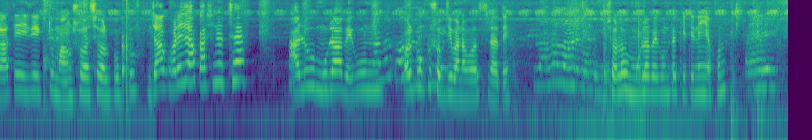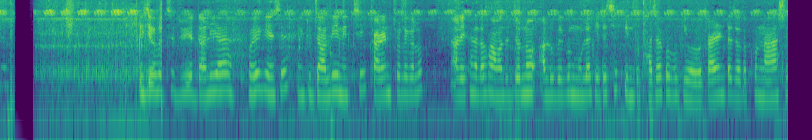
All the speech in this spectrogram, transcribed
রাতে এই যে একটু মাংস আছে, অল্প একটু। যাও, ঘরে যাও, কাশি হচ্ছে। আলু, মূলা, বেগুন, অল্প একটু সবজি বানাবো রাতে। চলো, মূলা, বেগুনটা কেটে নেই এখন। এই যে হচ্ছে জুয়ের ডালিয়া হয়ে গিয়েছে। একটু জাল দিয়ে নিচ্ছি কারেন্ট চলে গেল। আর এখানে দেখো আমাদের জন্য আলু, বেগুন, মূলা কেটেছি, কিন্তু ভাজা করব কীভাবে? কারেন্টটা যতক্ষণ না আসে,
